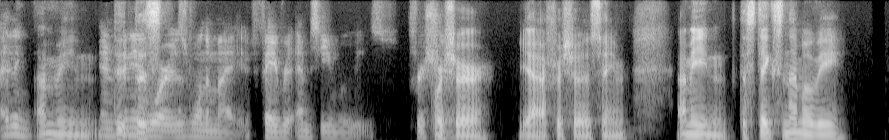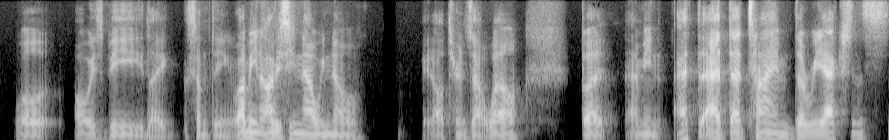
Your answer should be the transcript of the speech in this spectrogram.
I think I mean, th- Infinity this- War is one of my favorite MCU movies for sure. for sure. Yeah, for sure. The same. I mean, the stakes in that movie will always be like something. Well, I mean, obviously now we know it all turns out well, but I mean, at the, at that time, the reactions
